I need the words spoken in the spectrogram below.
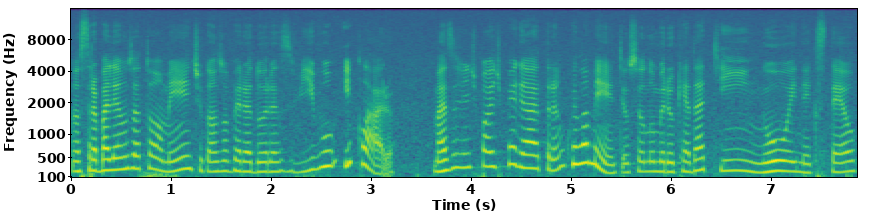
Nós trabalhamos atualmente com as operadoras Vivo e Claro, mas a gente pode pegar tranquilamente o seu número que é da TIM, Oi, Nextel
